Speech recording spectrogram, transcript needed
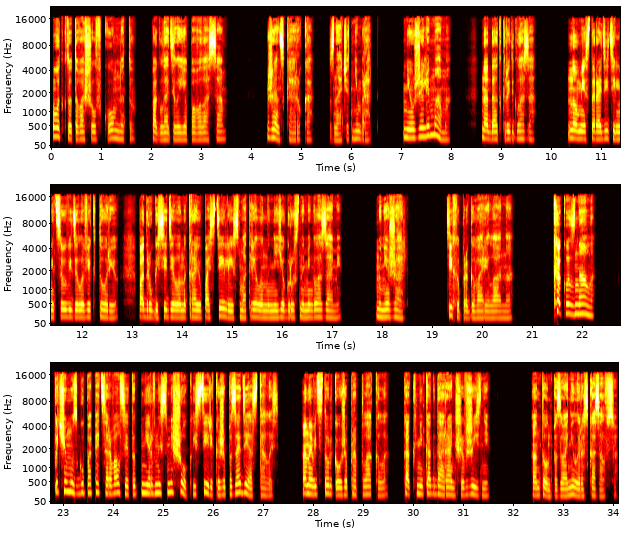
Вот кто-то вошел в комнату, погладил ее по волосам. Женская рука, значит, не брат. Неужели мама? Надо открыть глаза. Но вместо родительницы увидела Викторию. Подруга сидела на краю постели и смотрела на нее грустными глазами. «Мне жаль», — тихо проговорила она. Как узнала? Почему с губ опять сорвался этот нервный смешок? Истерика же позади осталась. Она ведь столько уже проплакала, как никогда раньше в жизни. Антон позвонил и рассказал все.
